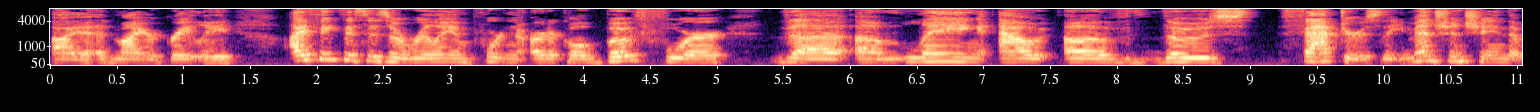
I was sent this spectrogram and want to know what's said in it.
I admire greatly. I think this is a really important article, both for the um, laying out of those factors that you mentioned, Shane, that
